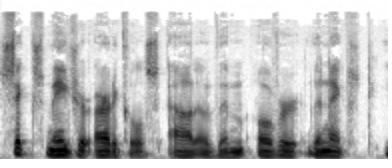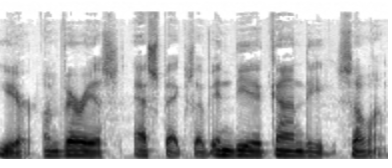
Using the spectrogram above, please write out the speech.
six major articles out of them over the next year on various aspects of India, Gandhi, so on.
